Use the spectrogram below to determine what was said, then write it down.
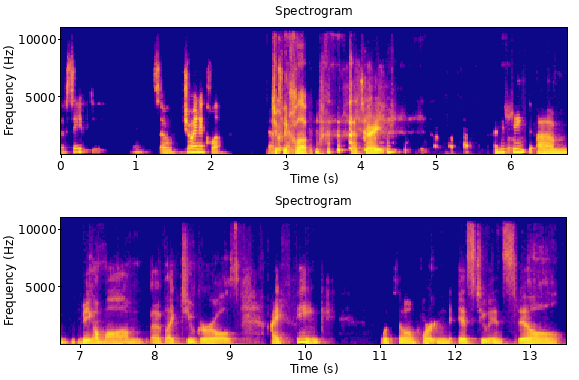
of safety. Right? So join a club. That's Join right. the club. That's right. I think um, being a mom of like two girls, I think what's so important is to instill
